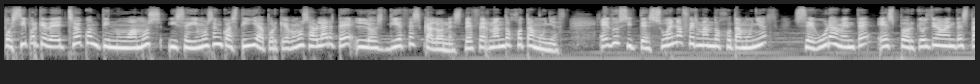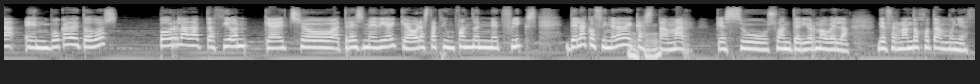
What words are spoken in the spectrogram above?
Pues sí, porque de hecho continuamos y seguimos en Castilla, porque vamos a hablar de Los Diez Escalones, de Fernando J. Muñez. Edu, si te suena Fernando J. Muñez, seguramente es porque últimamente está en boca de todos por la adaptación que ha hecho a tres media y que ahora está triunfando en Netflix de La cocinera de Castamar que es su, anterior novela, de Fernando J. Muñez.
